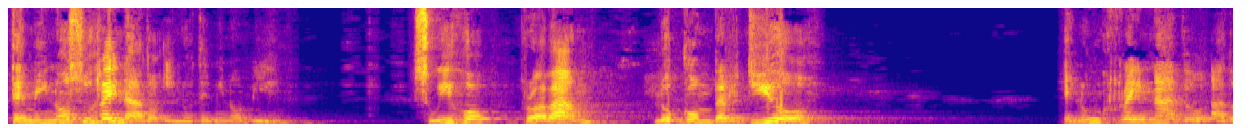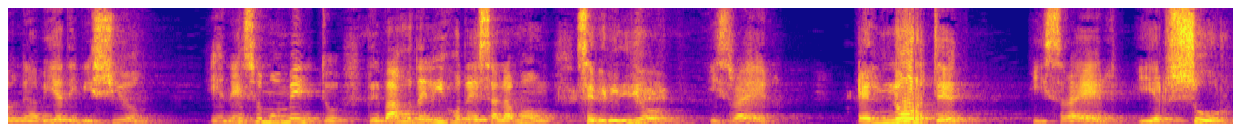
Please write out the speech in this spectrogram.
terminó su reinado y no terminó bien. Su hijo Roabam lo convirtió en un reinado a donde había división. En ese momento, debajo del hijo de Salomón, se dividió Israel. El norte, Israel, y el sur,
